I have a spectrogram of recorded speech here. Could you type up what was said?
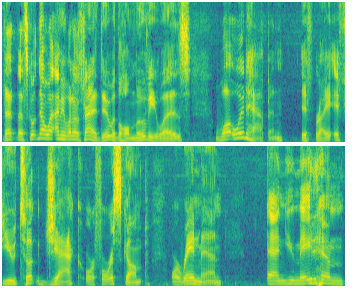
that that's cool. No, I mean what I was trying to do with the whole movie was what would happen if right if you took Jack or Forrest Gump or Rain Man and you made him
